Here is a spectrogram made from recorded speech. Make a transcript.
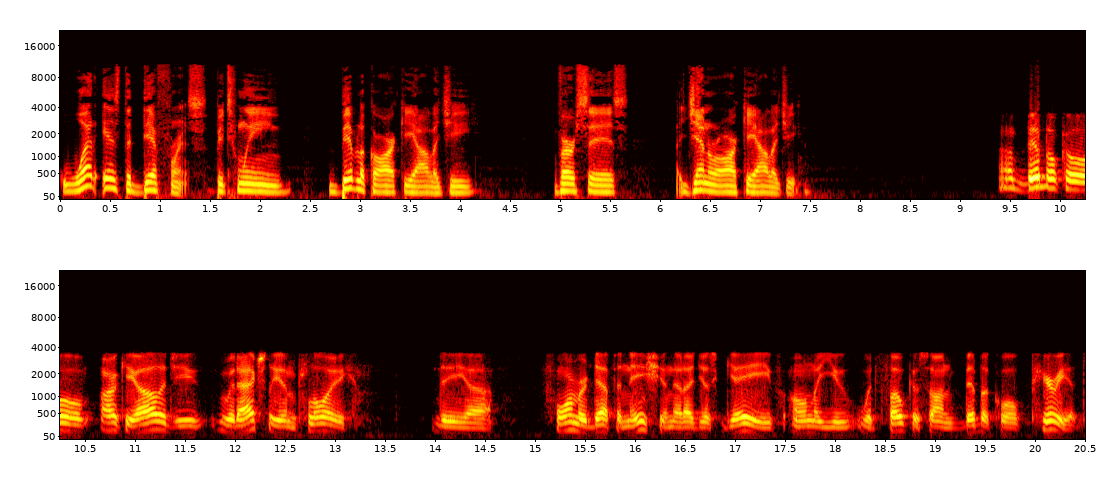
what is the difference between biblical archaeology versus general archaeology? Uh, biblical archaeology would actually employ the uh, former definition that I just gave, only you would focus on biblical periods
